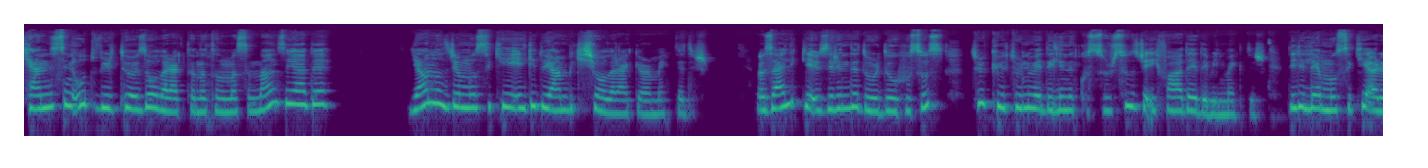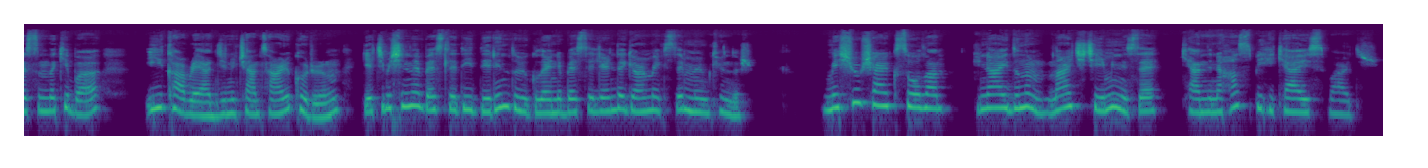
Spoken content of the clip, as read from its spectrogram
Kendisini ut virtüözü olarak tanıtılmasından ziyade yalnızca musikiye ilgi duyan bir kişi olarak görmektedir. Özellikle üzerinde durduğu husus Türk kültürünü ve dilini kusursuzca ifade edebilmektir. Dil ile musiki arasındaki bağı iyi kavrayan Cinüçen Tanrı geçmişine beslediği derin duygularını bestelerinde görmek ise mümkündür. Meşhur şarkısı olan Günaydınım Nar Çiçeğimin ise kendine has bir hikayesi vardır.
